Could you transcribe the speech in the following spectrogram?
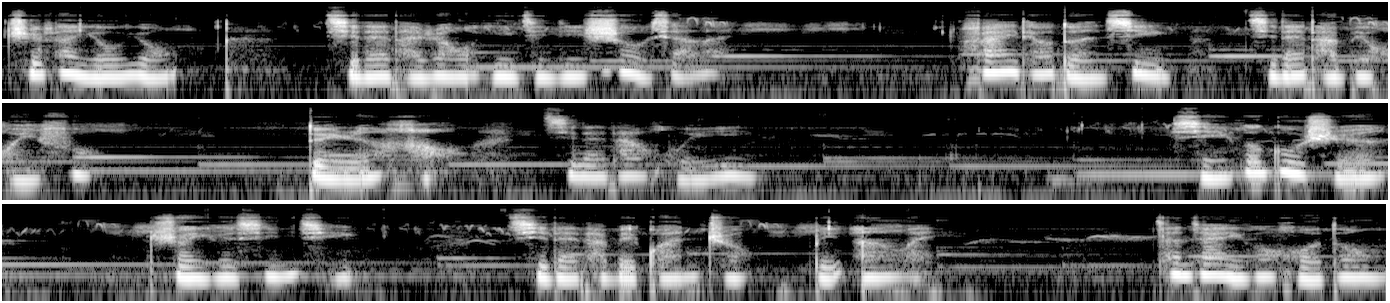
吃饭游泳，期待它让我一斤斤瘦下来；发一条短信，期待它被回复；对人好，期待他回应；写一个故事，说一个心情。期待他被关注、被安慰；参加一个活动，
